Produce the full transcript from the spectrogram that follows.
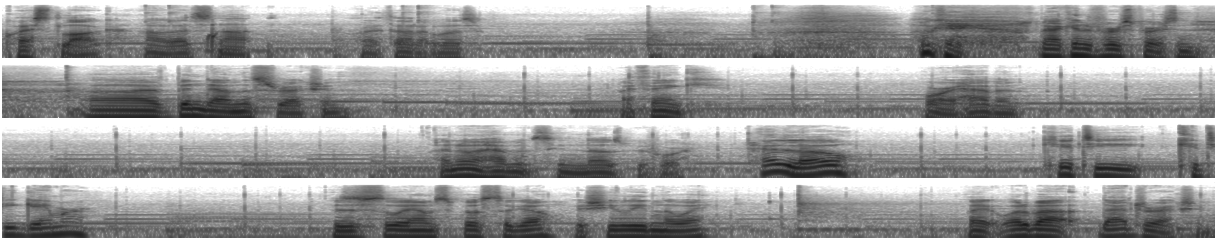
Quest log. Oh, that's not what I thought it was. Okay, back into first person. Uh, I've been down this direction. I think. Or I haven't. I know I haven't seen those before. Hello! Kitty, Kitty Gamer? Is this the way I'm supposed to go? Is she leading the way? Wait, what about that direction?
